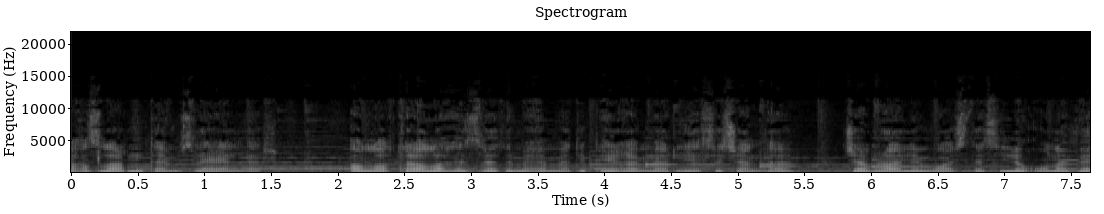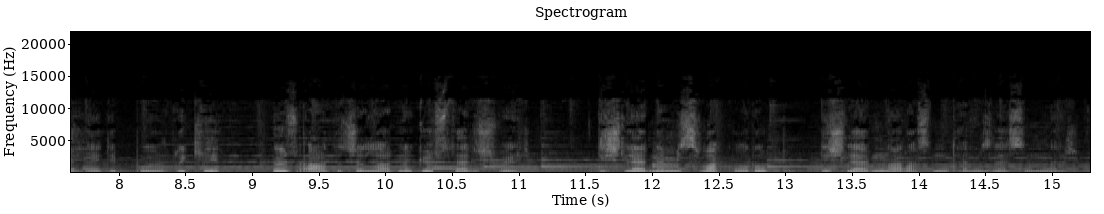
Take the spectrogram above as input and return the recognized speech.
ağızlarını təmizləyərlər. Allah Teala Həzrəti Məhəmmədi peyğəmbərliyə seçəndə Cəbrailin vasitəsilə ona vəhy edib buyurdu ki, öz ardıcıllarına göstəriş ver. Dişlərinə misvak vurub dişlərinin arasını təmizləsinlər.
